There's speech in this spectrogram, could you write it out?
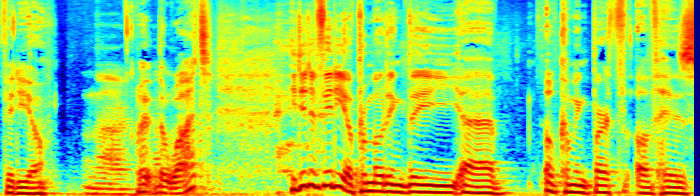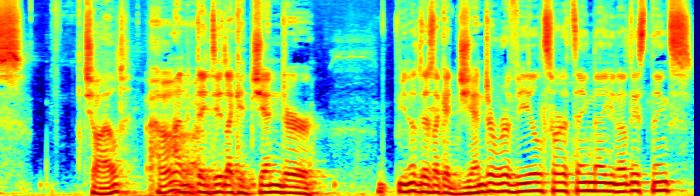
video. No. Wait, the what? He did a video promoting the uh, upcoming birth of his child. Oh. And they did like a gender, you know, there's like a gender reveal sort of thing now, you know, these things.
